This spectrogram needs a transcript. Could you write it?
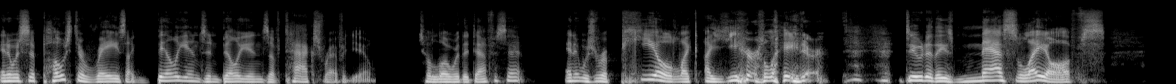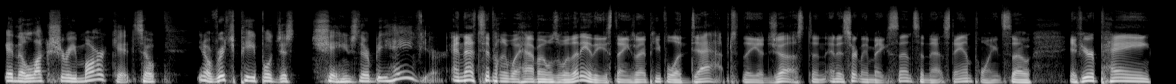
And it was supposed to raise like billions and billions of tax revenue to lower the deficit. And it was repealed like a year later due to these mass layoffs in the luxury market. So, you know, rich people just change their behavior. And that's typically what happens with any of these things, right? People adapt, they adjust, and, and it certainly makes sense in that standpoint. So if you're paying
